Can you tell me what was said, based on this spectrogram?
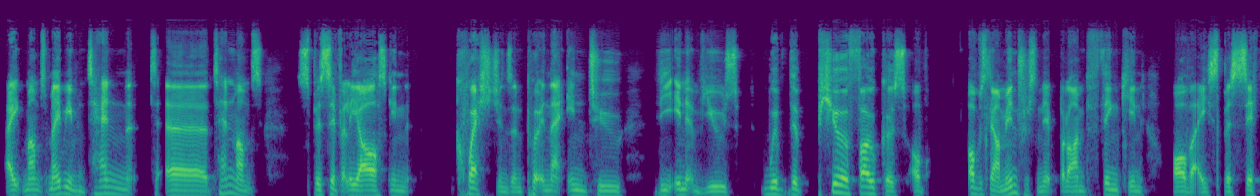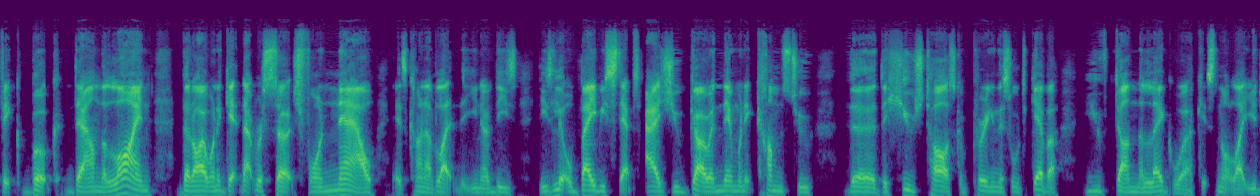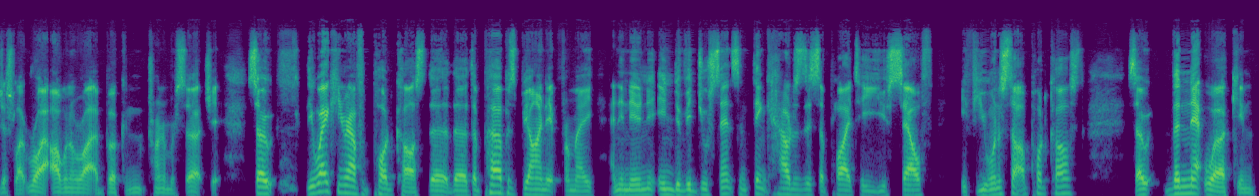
eight months maybe even 10 uh 10 months specifically asking questions and putting that into the interviews with the pure focus of obviously i'm interested in it but i'm thinking of a specific book down the line that I want to get that research for now. It's kind of like you know these these little baby steps as you go, and then when it comes to the the huge task of putting this all together, you've done the legwork. It's not like you're just like right, I want to write a book and trying to research it. So the Awakening Your Alpha podcast, the the the purpose behind it from a and in an individual sense, and think how does this apply to yourself if you want to start a podcast. So the networking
